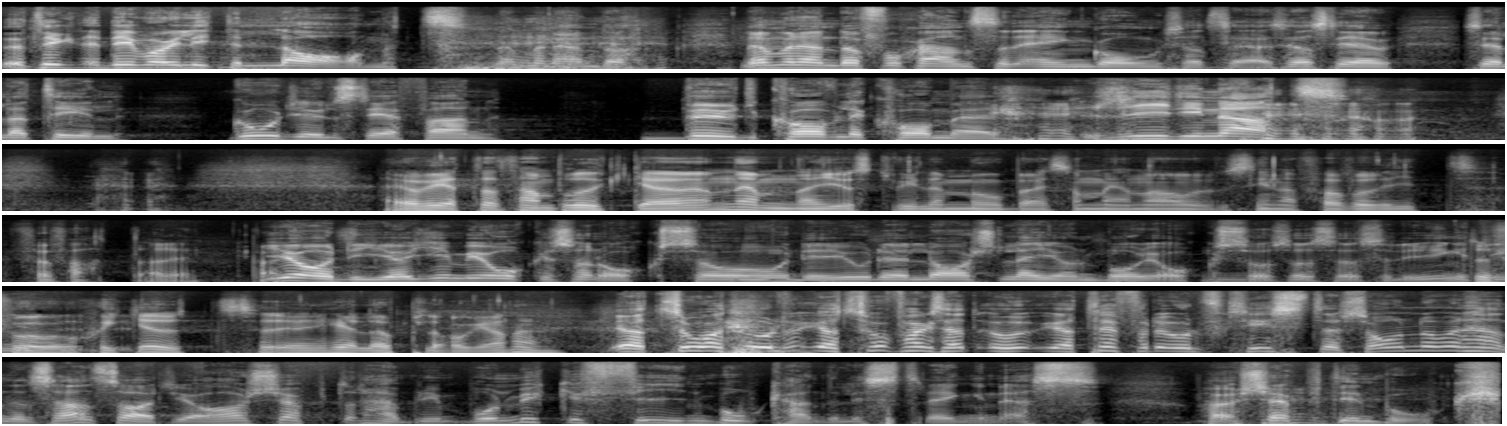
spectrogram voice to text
Jag tyckte det var ju lite lamt när man ändå, när man ändå får chansen en gång så att säga. Så jag skrev, så jag till God Jul Stefan, budkavle kommer, rid i natt. Jag vet att han brukar nämna just Vilhelm Moberg som en av sina favoritförfattare. Ja, det gör Jimmy Åkesson också och det gjorde Lars Leijonborg också. Så, så, så det är ju Du ingenting. får skicka ut eh, hela upplagan här. Jag tror, att Ulf, jag tror faktiskt att Ulf, jag träffade Ulf Kristersson av en händelse. Han sa att jag har köpt den här på en mycket fin bokhandel i Strängnäs. Har jag köpt din bok.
